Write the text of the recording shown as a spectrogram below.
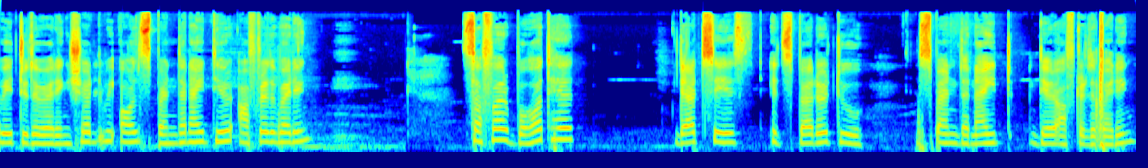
way to the wedding. Shall we all spend the night there after the wedding? सफ़र बहुत है Dad says it's better to spend the night there after the wedding.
